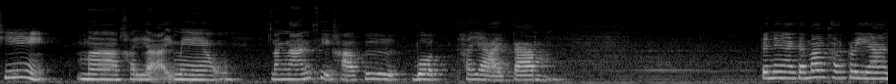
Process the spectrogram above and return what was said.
ที่มาขยายแมว ดังนั้นสีขาวคือบทขยายกรรม เป็นยังไงกันบ้างคะนักเรียน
